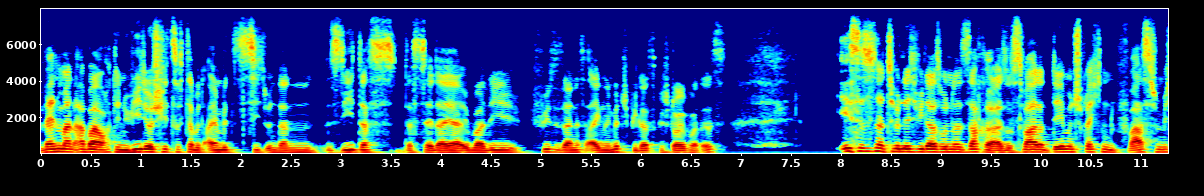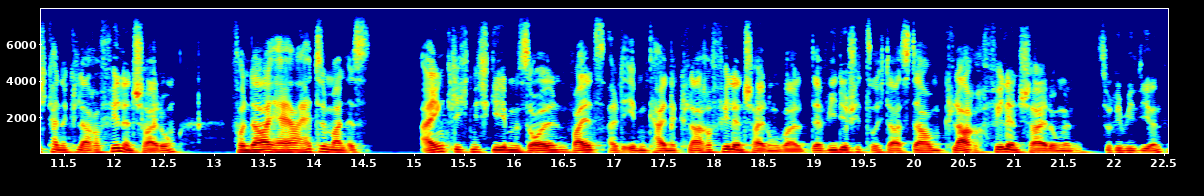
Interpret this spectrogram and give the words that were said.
Wenn man aber auch den Videoschiedsrichter mit einbezieht und dann sieht, dass, dass er da ja über die Füße seines eigenen Mitspielers gestolpert ist, ist es natürlich wieder so eine Sache. Also es war dementsprechend, war es für mich keine klare Fehlentscheidung. Von daher hätte man es eigentlich nicht geben sollen, weil es halt eben keine klare Fehlentscheidung war. Der Videoschiedsrichter ist da, um klare Fehlentscheidungen zu revidieren.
